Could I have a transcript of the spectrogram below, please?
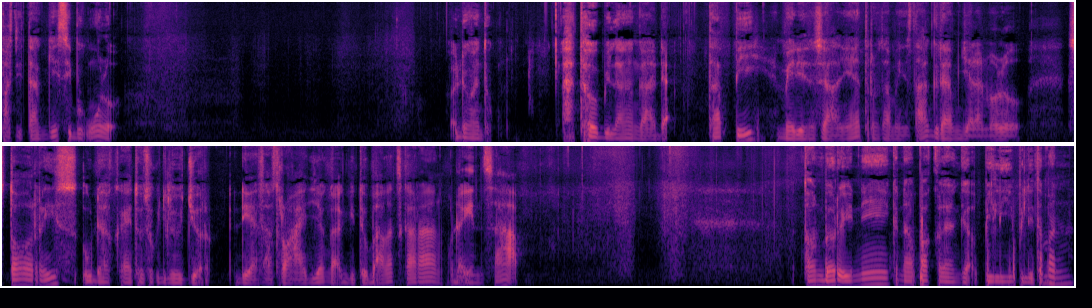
pas ditagih sibuk mulu. Aduh ngantuk. Atau bilang nggak ada. Tapi media sosialnya terutama Instagram jalan mulu. Stories udah kayak tusuk jelujur. Dia sastro aja nggak gitu banget sekarang. Udah insap. Tahun baru ini kenapa kalian gak pilih-pilih teman?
